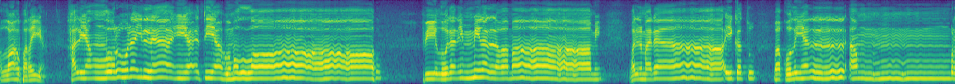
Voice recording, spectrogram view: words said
അള്ളാഹു പറയുകയാണ് ഹൽ യൻളുറൂന ഇല്ലാ യഅതിയഹുമുല്ലാഹു ഫീ ളുലലിൻ മിനൽ ഗമാമി വൽ മലായികത്തു വഖുളിയൽ അംർ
